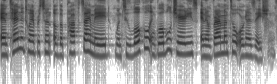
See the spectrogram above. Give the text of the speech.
and 10 to 20% of the profits I made went to local and global charities and environmental organizations.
